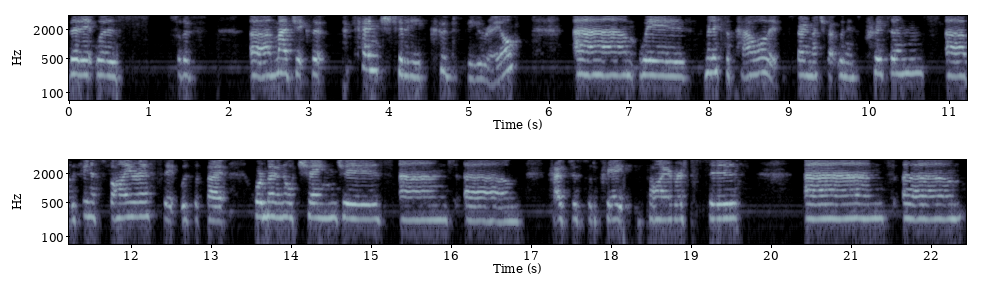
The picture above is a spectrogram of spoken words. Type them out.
that it was sort of uh, magic that potentially could be real. Um, with Melissa Powell, it's very much about women's prisons. Uh, with Venus Virus, it was about hormonal changes and um, how to sort of create viruses. And um,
